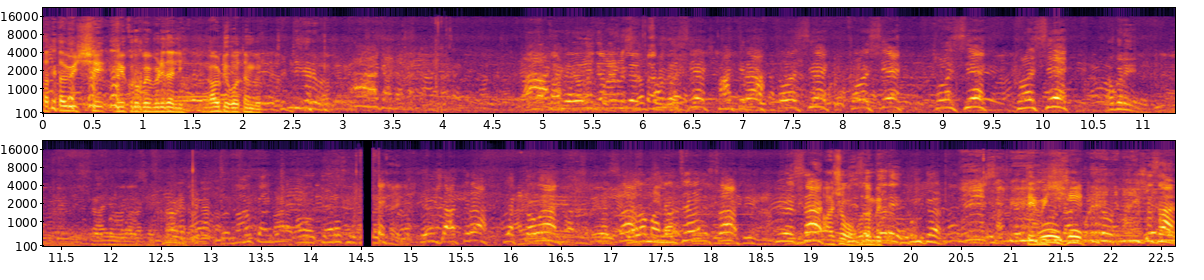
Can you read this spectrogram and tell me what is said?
सत्तावीसशे एक रुपये बीट झाली. गावठी कोथंबीर. तेवीसशे साठ अशोक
